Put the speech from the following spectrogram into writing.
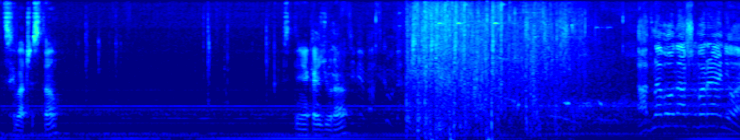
Jest chyba czysto. Jest jedynie jakaś dziura. Одного нашего ранило.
